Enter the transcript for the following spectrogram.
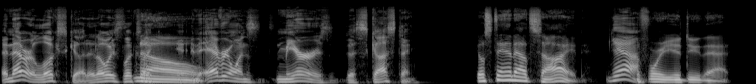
it never looks good. It always looks No. like and everyone's mirror is disgusting. Go stand outside. Yeah. Before you do that.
